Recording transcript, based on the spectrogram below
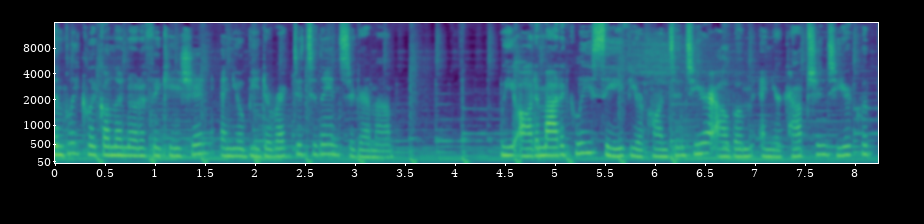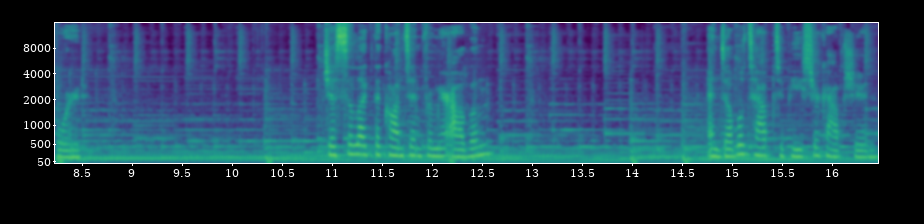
Simply click on the notification and you'll be directed to the Instagram app. We automatically save your content to your album and your caption to your clipboard. Just select the content from your album and double tap to paste your caption.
